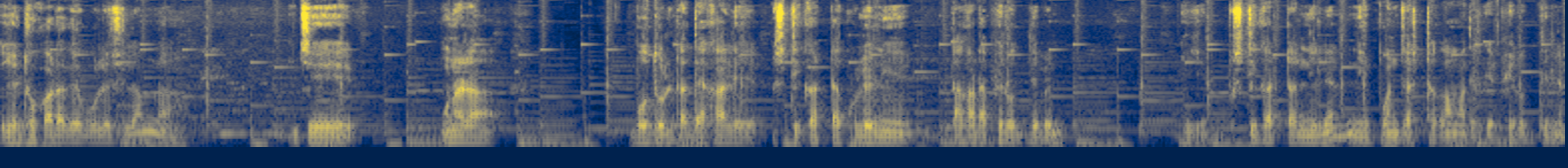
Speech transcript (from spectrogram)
এই যে ঢোকার আগে বলেছিলাম না যে ওনারা বোতলটা দেখালে স্টিকারটা খুলে নিয়ে টাকাটা ফেরত দেবেন? এই যে স্টিকারটা নিলেন, নিয়ে পঞ্চাশ টাকা আমাদেরকে ফেরত দিলেন।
